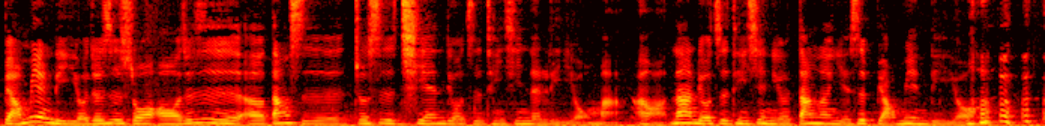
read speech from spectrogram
表面理由就是说，哦，就是呃，当时就是签留职停薪的理由嘛，啊、哦，那留职停薪理由当然也是表面理由。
